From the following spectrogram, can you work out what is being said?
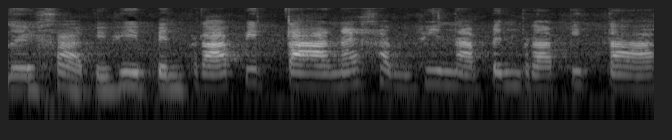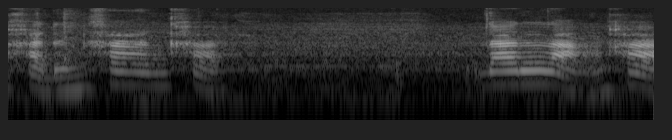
เลยค่ะ พี่พี่เป็นพระปิตานะคะพี่พี่นะเป็นพระปิตาค่ะด้านข้างค่ะ ด้านหลังค่ะ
